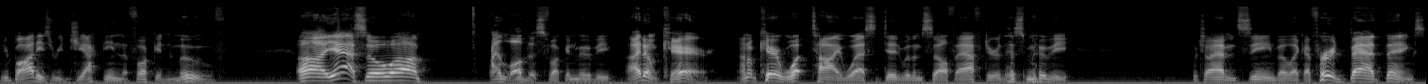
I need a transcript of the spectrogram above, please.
your body's rejecting the fucking move. Uh yeah, so uh I love this fucking movie. I don't care. I don't care what Ti West did with himself after this movie, which I haven't seen, but like I've heard bad things.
